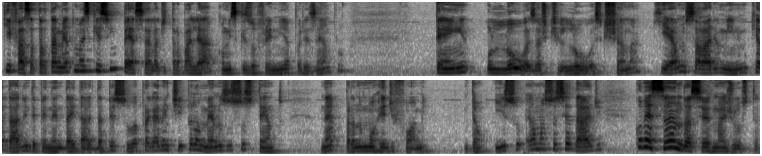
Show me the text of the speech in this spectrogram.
Que faça tratamento, mas que isso impeça ela de trabalhar, como esquizofrenia, por exemplo. Tem o LOAS, acho que LOAS que chama, que é um salário mínimo que é dado independente da idade da pessoa para garantir pelo menos o sustento, né? Para não morrer de fome. Então, isso é uma sociedade começando a ser mais justa.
